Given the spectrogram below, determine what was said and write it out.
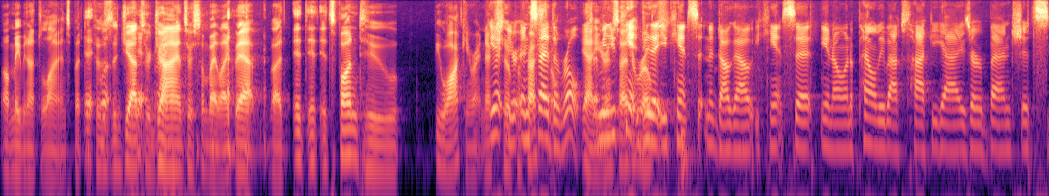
well maybe not the Lions, but if eh, it was the Jets or Giants or somebody like that. But it, it, it's fun to be walking right next Yeah, to you're inside the ropes. Yeah, I mean, you can't do that. You can't sit in a dugout. You can't sit, you know, in a penalty box with hockey guys or a bench. It's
